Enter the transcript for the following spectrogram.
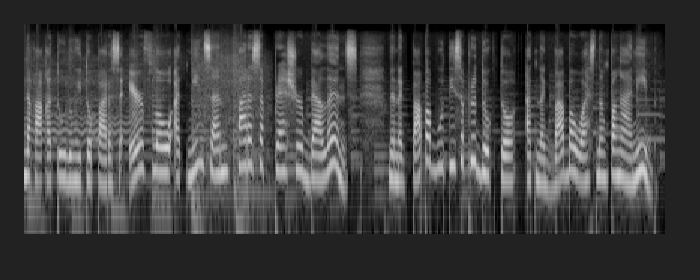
Nakakatulong ito para sa airflow at minsan para sa pressure balance na nagpapabuti sa produkto at nagbabawas ng panganib.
